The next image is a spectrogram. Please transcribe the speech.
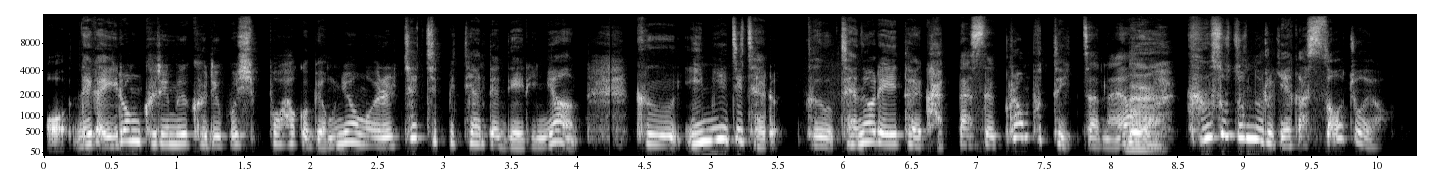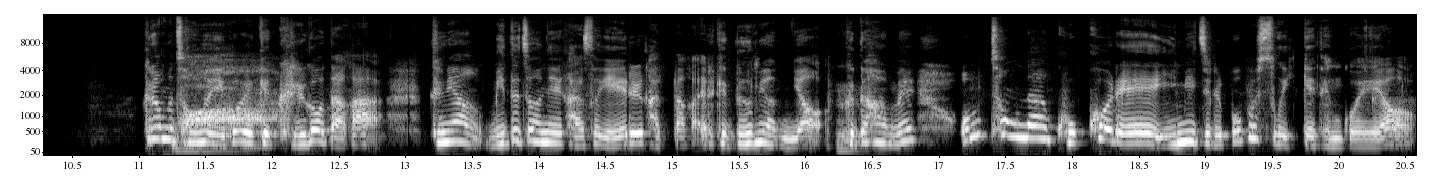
어, 내가 이런 그림을 그리고 싶어 하고 명령어를 챗 GPT한테 내리면 그 이미지 제로, 그 generator에 갖다 쓸 프롬프트 있잖아요. 네. 그 수준으로 얘가 써줘요. 그러면 저는 와. 이걸 이렇게 긁어다가 그냥 Midjourney에 가서 얘를 갖다가 이렇게 넣으면요. 음. 그 다음에 엄청난 고퀄의 이미지를 뽑을 수 있게 된 거예요.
